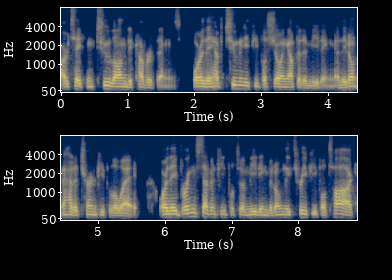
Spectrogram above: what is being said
are taking too long to cover things, or they have too many people showing up at a meeting and they don't know how to turn people away or they bring seven people to a meeting but only three people talk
